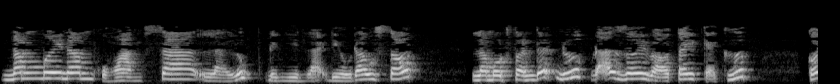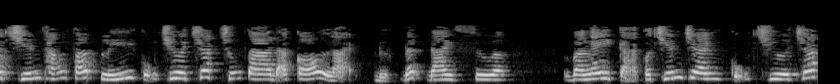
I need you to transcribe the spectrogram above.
50 năm của Hoàng Sa là lúc để nhìn lại điều đau xót, là một phần đất nước đã rơi vào tay kẻ cướp, có chiến thắng pháp lý cũng chưa chắc chúng ta đã có lại được đất đai xưa, và ngay cả có chiến tranh cũng chưa chắc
